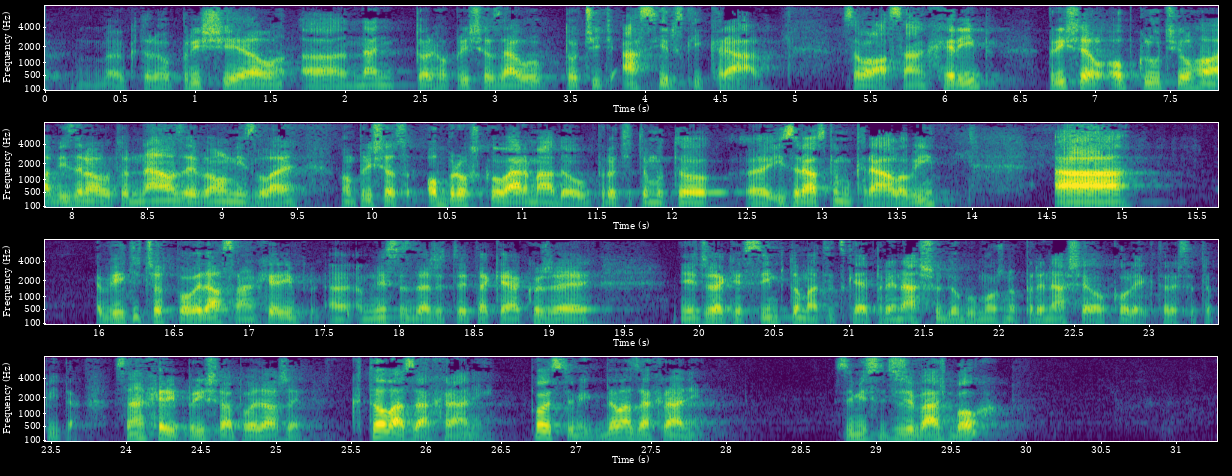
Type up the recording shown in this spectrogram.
ktorého, prišiel, e, na ktorého prišiel zautočiť asýrsky král. Sa volal Sancherib prišiel, obklúčil ho a vyzeralo to naozaj veľmi zle. On prišiel s obrovskou armádou proti tomuto e, izraelskému kráľovi a viete, čo povedal Sancherib? A mne sa zdá, že to je také akože niečo také symptomatické aj pre našu dobu, možno pre naše okolie, ktoré sa to pýta. Sancherib prišiel a povedal, že kto vás zachráni? Povedzte mi, kto vás zachráni? Si myslíte, že váš Boh?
